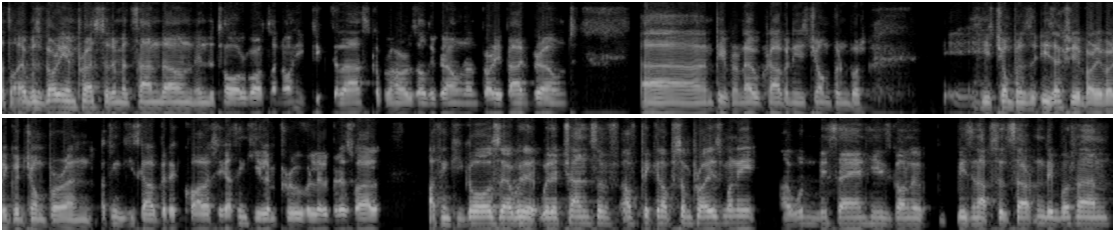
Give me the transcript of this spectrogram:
I thought I was very impressed with him at Sandown in the Tolworth. I know he kicked the last couple of hurdles on the ground on very bad ground. And people are now crabbing he's jumping, but he's jumping. He's actually a very, very good jumper, and I think he's got a bit of quality. I think he'll improve a little bit as well. I think he goes there with with a chance of, of picking up some prize money. I wouldn't be saying he's going to be an absolute certainty, but um,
